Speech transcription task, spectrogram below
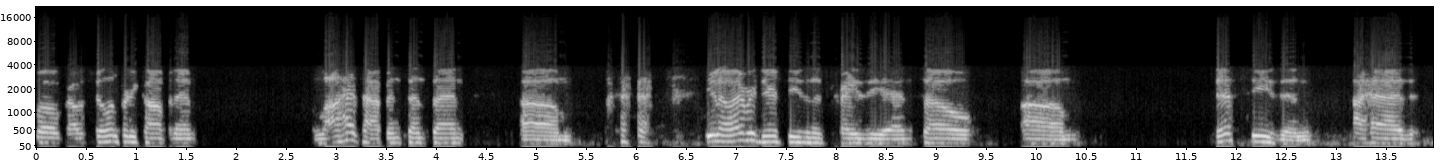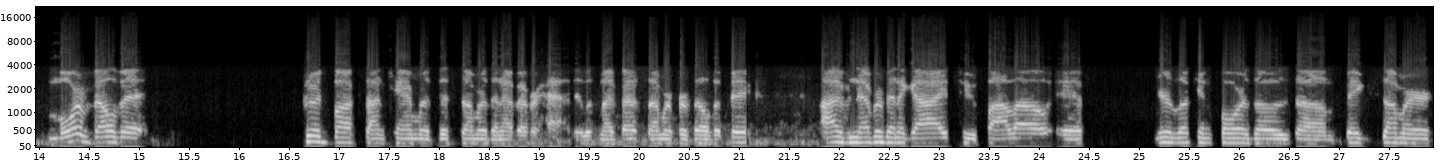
spoke, I was feeling pretty confident. A lot has happened since then. Um, you know, every deer season is crazy, and so um, this season I had more velvet good bucks on camera this summer than I've ever had. It was my best summer for velvet pics. I've never been a guy to follow if you're looking for those um, big summer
